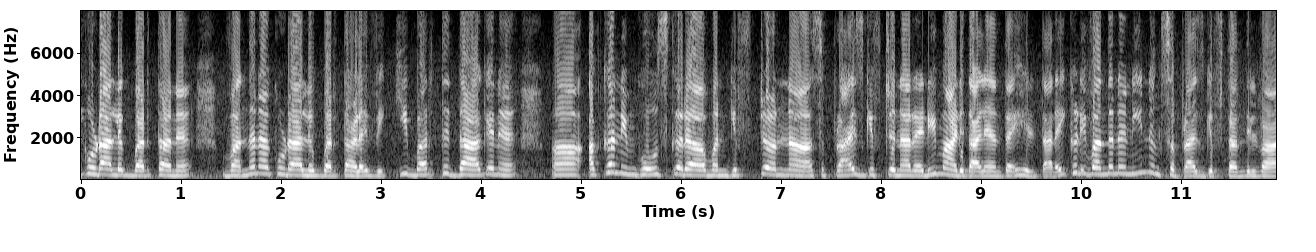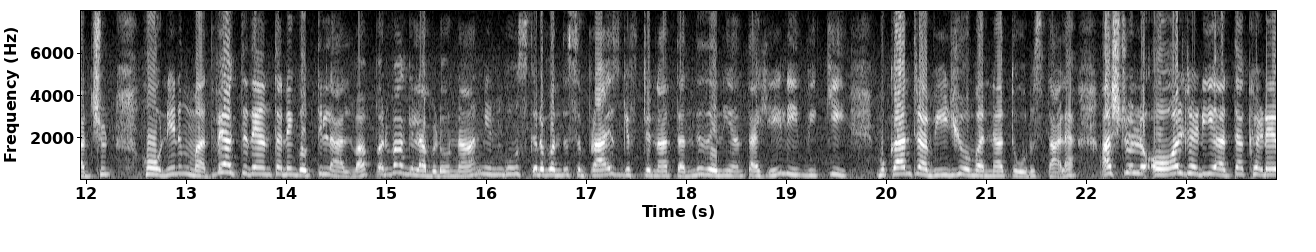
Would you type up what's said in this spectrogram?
ಕೂಡ ಅಲ್ಲಿಗೆ ಬರ್ತಾನೆ ವಂದನಾ ಕೂಡ ಅಲ್ಲಿಗೆ ಬರ್ತಾಳೆ. ವಿಕ್ಕಿ ಬರ್ತಿದ್ದಾಗೇನೆ ಆ, ಅಕ್ಕ ನಿಮ್ಗೋಸ್ಕರ ಒಂದು ಗಿಫ್ಟನ್ನು ಸರ್ಪ್ರೈಸ್ ಗಿಫ್ಟನ್ನು ರೆಡಿ ಮಾಡಿದ್ದಾಳೆ ಅಂತ ಹೇಳ್ತಾರೆ. ಈ ಕಡೆ ವಂದನ ನೀನು ನಂಗೆ ಸರ್ಪ್ರೈಸ್ ಗಿಫ್ಟ್ ತಂದಿಲ್ವಾ ಅರ್ಜುನ್? ಹೋ ನಿನಗೆ ಮದುವೆ ಆಗ್ತಿದೆ ಅಂತಾನೆ ಗೊತ್ತಿಲ್ಲ ಅಲ್ವಾ? ಪರವಾಗಿಲ್ಲ ಬಿಡು ನಾನು ನಿನಗೋಸ್ಕರ ಒಂದು ಸರ್ಪ್ರೈಸ್ ಗಿಫ್ಟನ್ನು ತಂದಿದ್ದೀನಿ ಅಂತ ಹೇಳಿ ವಿಕ್ಕಿ ಮುಖಾಂತರ ವಿಡಿಯೋವನ್ನು ತೋರಿಸ್ತಾಳೆ. ಅಷ್ಟರಲ್ಲಿ ಆಲ್ರೆಡಿ ಅತ್ತ ಕಡೆ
